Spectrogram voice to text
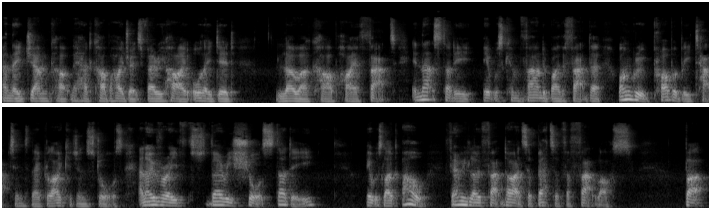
and they jam car- they had carbohydrates very high, or they did lower carb, higher fat. In that study, it was confounded by the fact that one group probably tapped into their glycogen stores, and over a very short study, it was like, oh, very low fat diets are better for fat loss. But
